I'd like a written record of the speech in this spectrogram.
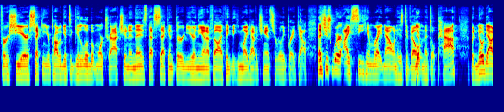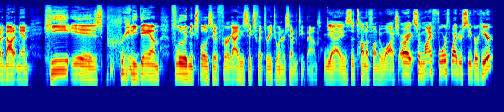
first year. Second year, probably get to get a little bit more traction. And then it's that second, third year in the NFL. I think that he might have a chance to really break out. That's just where I see him right now in his developmental yep. path. But no doubt about it, man he is pretty damn fluid and explosive for a guy who's six foot three, 217 pounds. Yeah, he's a ton of fun to watch. All right, so my fourth wide receiver here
